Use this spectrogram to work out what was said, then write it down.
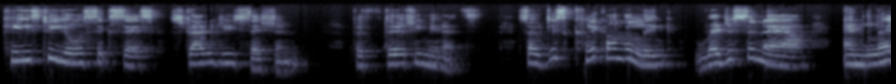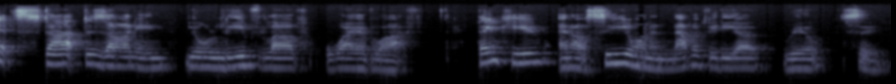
Keys to Your Success strategy session for 30 minutes. So just click on the link, register now, and let's start designing your live love way of life. Thank you, and I'll see you on another video real soon.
